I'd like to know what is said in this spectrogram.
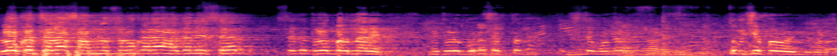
लवकर चला सामना सुरू करा. आदरणीय सर सगळं थोडं बघणार आहेत. मी थोडं बोलू शकतो का? तुमची परवानगी करतो.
